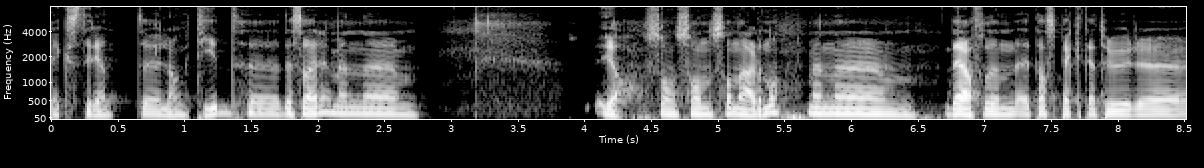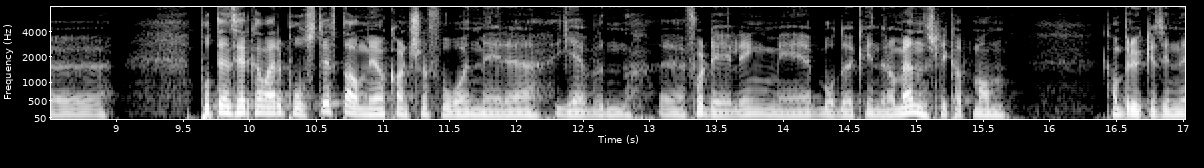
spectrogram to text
ekstremt eh, lang tid, eh, dessverre. Men ja, sånn, sånn, sånn er det nå. Men det er iallfall et aspekt jeg tror potensielt kan være positivt, da, med å kanskje få en mer jevn fordeling med både kvinner og menn, slik at man kan bruke sine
